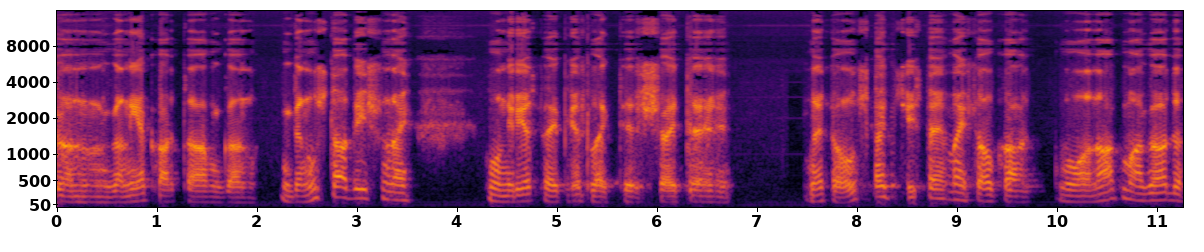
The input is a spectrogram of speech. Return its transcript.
gan, gan iekārtām, gan, gan uzstādīšanai. Un ir iespēja pieslēgties šai neto uzskaita sistēmai. Savukārt no nākamā gada,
